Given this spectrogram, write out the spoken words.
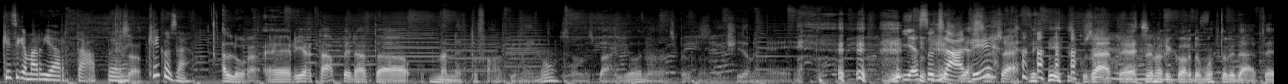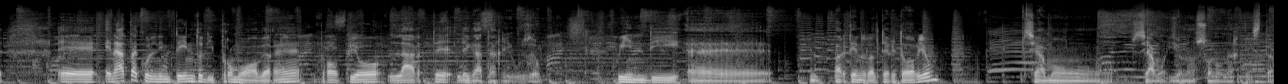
che si chiama Reart Up. Esatto. Che cos'è? Allora, eh, Reart Up è nata un annetto fa più o meno, se non mi sbaglio, non, spero che non mi uccidano i miei... Gli associati? Gli associati, scusate eh, se non ricordo molto le date. Eh, è nata con l'intento di promuovere proprio l'arte legata al riuso. Quindi eh, partendo dal territorio, siamo, siamo, io non sono un artista,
